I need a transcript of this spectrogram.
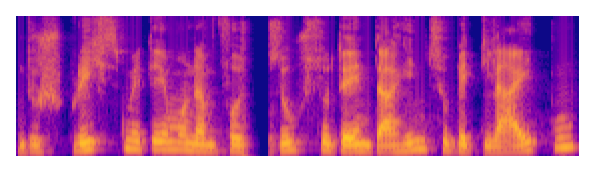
und du sprichst mit dem und dann versuchst du den dahin zu begleiten,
